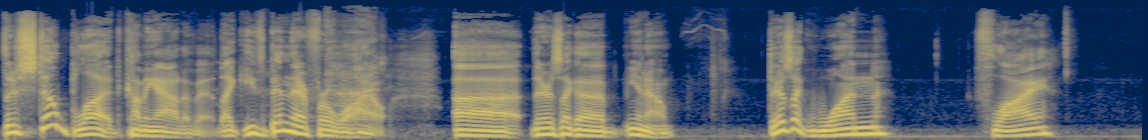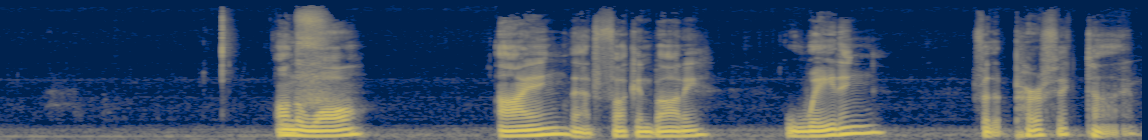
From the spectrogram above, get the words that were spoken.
there's still blood coming out of it, like he's been there for a while. Uh, there's like a you know, there's like one fly on the wall, eyeing that fucking body, waiting for the perfect time.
